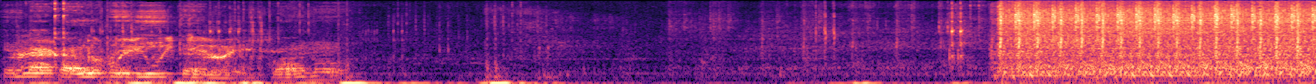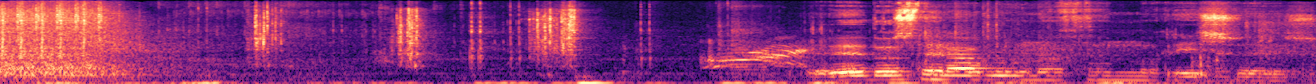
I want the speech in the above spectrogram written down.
Ένα καλό παιδί ήταν από πάνω. Ρε, δώστε ένα άπλο που να φτάνουν μακριές σφαίρες.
